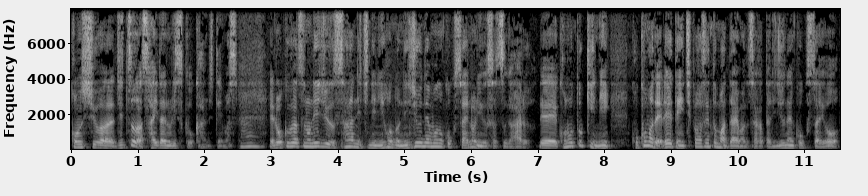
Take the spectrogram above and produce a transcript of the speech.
今週は実は最大のリスクを感じています。うん、6月の23日に日本の20年物国債の入札がある。で、この時に、ここまで0.1%まで台まで下がった20年国債を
